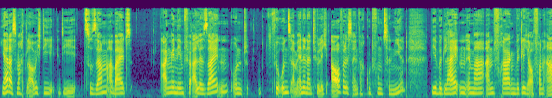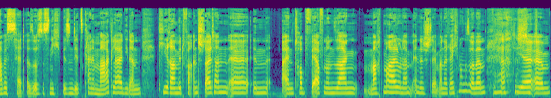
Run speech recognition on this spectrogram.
ja, das macht, glaube ich, die, die Zusammenarbeit angenehm für alle Seiten und für uns am Ende natürlich auch, weil es einfach gut funktioniert. Wir begleiten immer Anfragen wirklich auch von A bis Z. Also es ist nicht, wir sind jetzt keine Makler, die dann Kira mit Veranstaltern äh, in einen Topf werfen und sagen, macht mal und am Ende stellt man eine Rechnung, sondern ja, wir ähm,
